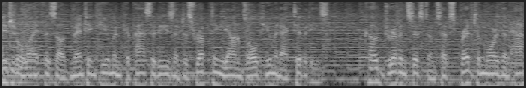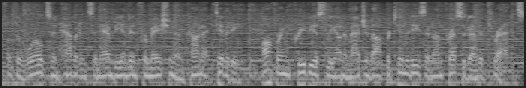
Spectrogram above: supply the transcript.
Digital life is augmenting human capacities and disrupting eons old human activities. Code-driven systems have spread to more than half of the world's inhabitants in ambient information and connectivity, offering previously unimagined opportunities and unprecedented threats.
